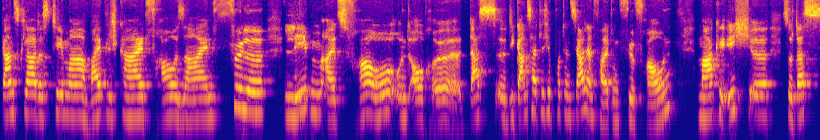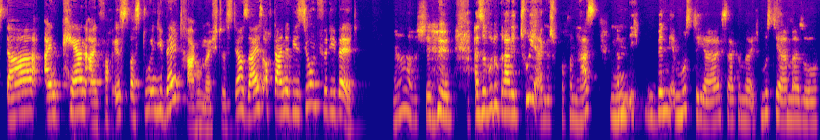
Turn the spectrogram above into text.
ganz klar das Thema Weiblichkeit, Frau sein sein, Fülle, Leben als Frau und auch äh, das, äh, die ganzheitliche Potenzialentfaltung für Frauen marke ich, äh, sodass da ein Kern einfach ist, was du in die Welt tragen möchtest. Ja, sei es auch deine Vision für die Welt. Ja, schön. Also wo du gerade TUI angesprochen hast, mhm. Ähm, ich bin, musste ja, ich sage immer, ich musste ja immer so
